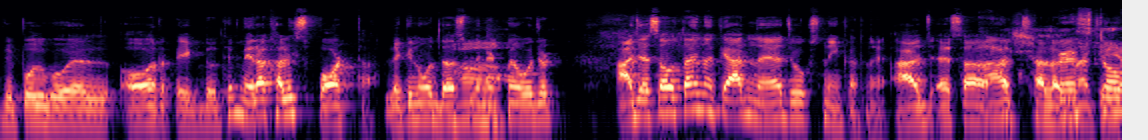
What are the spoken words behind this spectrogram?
विपुल गोयल और एक दो थे मेरा खाली स्पॉट था लेकिन वो दस मिनट में वो जो आज ऐसा होता है ना कि आज नया जोक्स नहीं करना है आज ऐसा आज अच्छा लगना best चाहिए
